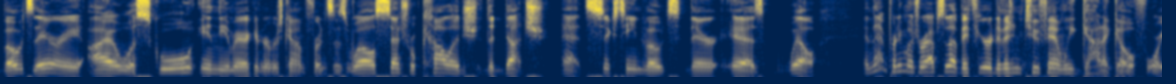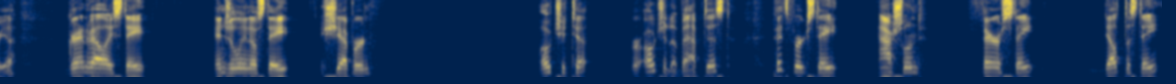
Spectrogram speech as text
votes. They are a Iowa school in the American Rivers Conference as well. Central College, the Dutch, at 16 votes there as well. And that pretty much wraps it up. If you're a Division two fan, we gotta go for you. Grand Valley State, Angelino State, Shepherd, Ouachita or Ouachita Baptist, Pittsburg State, Ashland, Ferris State, Delta State,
